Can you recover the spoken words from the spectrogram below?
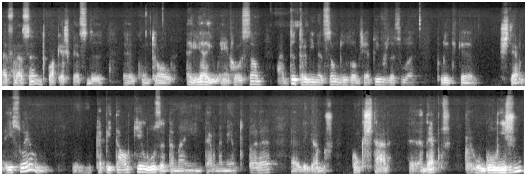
a França de qualquer espécie de eh, controle alheio em relação à determinação dos objetivos da sua política externa. Isso é um, um capital que ele usa também internamente para, eh, digamos, conquistar eh, adeptos. O golismo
